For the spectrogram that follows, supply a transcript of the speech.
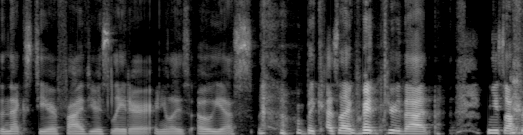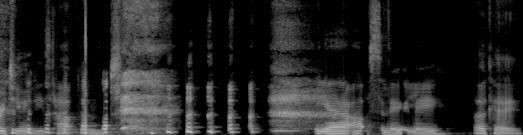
the next year, five years later, and you realize, oh yes, because I went through that, these opportunities happened. yeah, absolutely. Okay,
